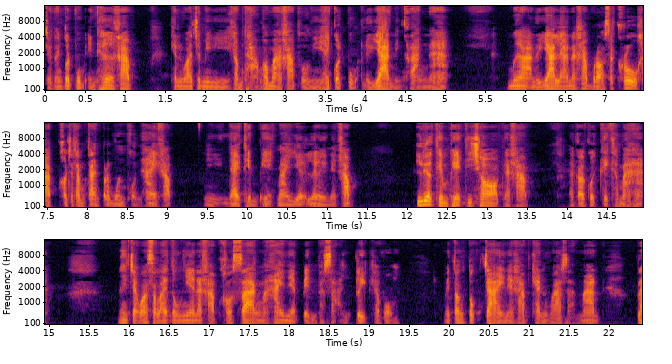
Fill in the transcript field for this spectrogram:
จากนั้นกดปุ่ม enter ครับ Canva จะมีคำถามเข้ามาครับ ตรงนี้ให้กดปุ่มอนุญาตหนึ่งครั้งนะฮะ เมื่ออนุญาตแล้วนะครับรอสักครู่ครับเขาจะทำการประมวลผลให้ครับนี่ได้เทมเพลตมาเยอะเลยนะครับ เลือกเทมเพลตที่ชอบนะครับ แล้วก็กดคลิกเข้ามาฮะเนื่องจากว่าสไลด์ตรงนี้นะครับเขาสร้างมาให้เนี่ยเป็นภาษาอังกฤษครับผม ไม่ต้องตกใจนะครับ Canva สามารถแปล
